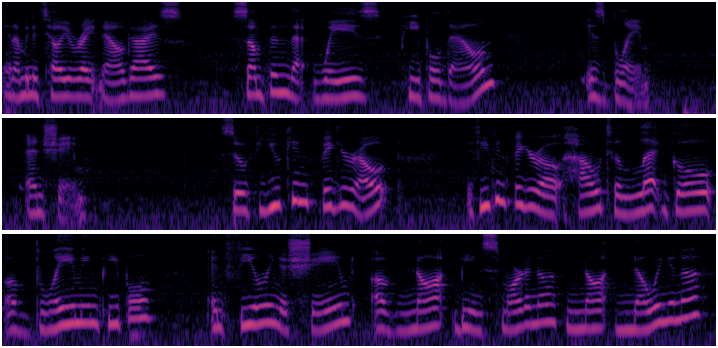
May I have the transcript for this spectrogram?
And I'm gonna tell you right now, guys, something that weighs people down is blame and shame. So if you can figure out if you can figure out how to let go of blaming people and feeling ashamed of not being smart enough, not knowing enough,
